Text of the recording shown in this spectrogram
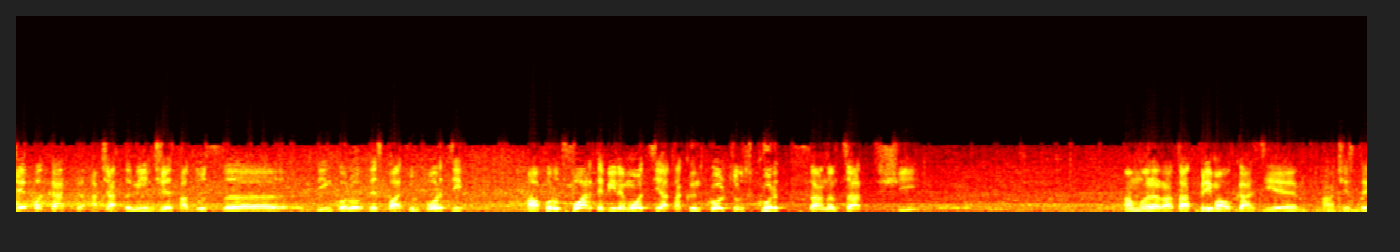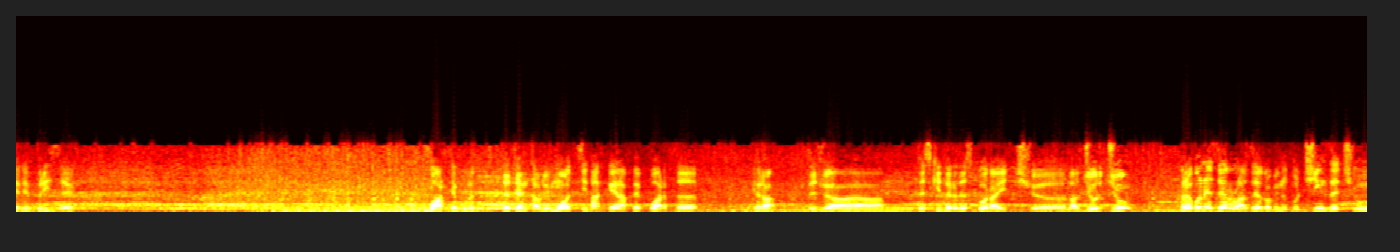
Ce păcat că această minge s-a dus uh, dincolo de spațiul porții. A apărut foarte bine emoții, atacând colțul scurt, s-a înălțat și am ratat prima ocazie a acestei reprize. Foarte bună detenta lui Moții. Dacă era pe poartă, era deja deschidere de scor aici uh, la Giurgiu. Rămâne 0 la 0, minutul 51.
